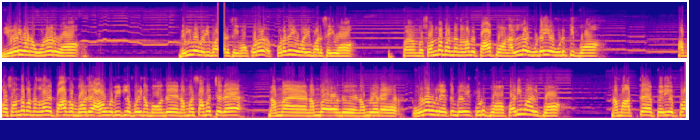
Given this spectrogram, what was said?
இறைவனை உணர்வோம் தெய்வ வழிபாடு செய்வோம் குல குலதெய்வ வழிபாடு செய்வோம். நம்ம சொந்த பந்தங்கள்லாம் போய் பார்ப்போம் நல்ல உடையை உடுத்திப்போம். அப்போ சொந்த பந்தங்கள்லாம் போய் பார்க்கும்போது அவங்க வீட்டில் போய் நம்ம வந்து நம்ம சமைச்சதை நம்ம நம்ம வந்து நம்மளோட உணவுகளை எடுத்துன்னு போய் கொடுப்போம் பரிமாறிப்போம். நம்ம அத்தை பெரியப்பா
